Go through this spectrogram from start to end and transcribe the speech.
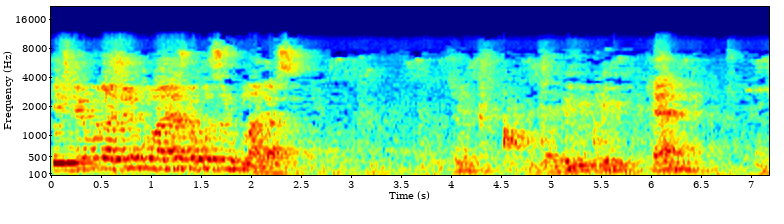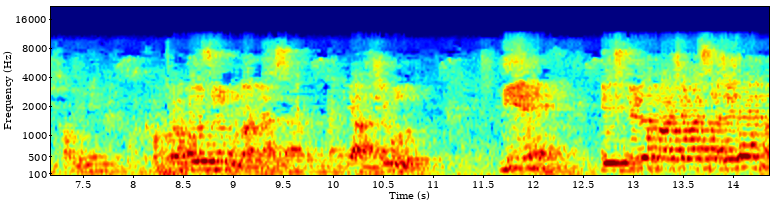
espri burada aşırı mı kullanacağız, kullanacağız? Ne? Kapalısını kullanacağız. Yanlışı buldum. Niye? Espride parça varsa açacak mı?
